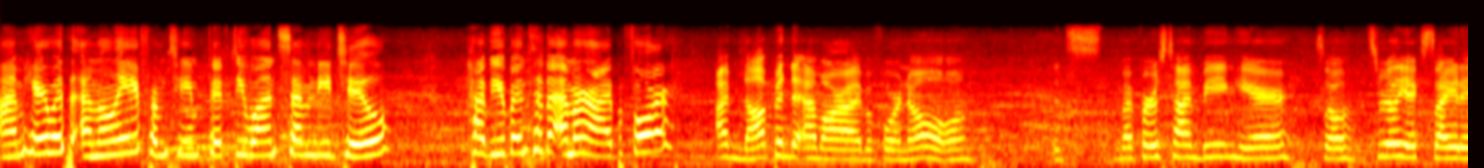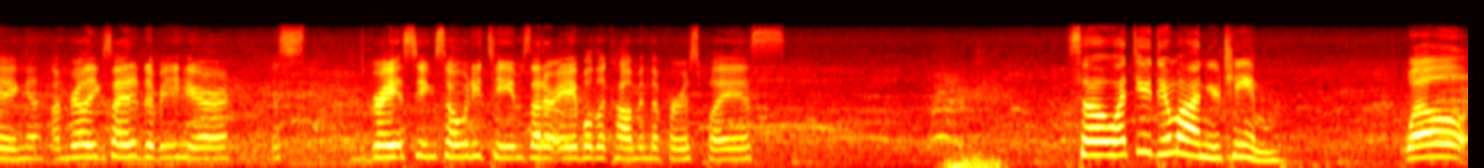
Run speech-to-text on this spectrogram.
I'm here with Emily from Team 5172. Have you been to the MRI before? I've not been to MRI before, no. It's my first time being here, so it's really exciting. I'm really excited to be here. It's great seeing so many teams that are able to come in the first place. So, what do you do on your team? Well,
